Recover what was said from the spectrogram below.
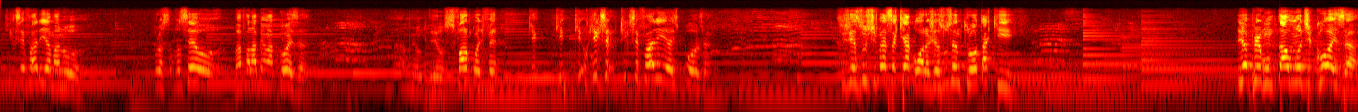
O que, que você faria, Manu? Você vai falar a mesma coisa? Ah, meu Deus. Fala com a diferença. O que, que, que, que, você, que, que você faria, esposa? Se Jesus estivesse aqui agora, Jesus entrou, está aqui. Ia perguntar um monte de coisa.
